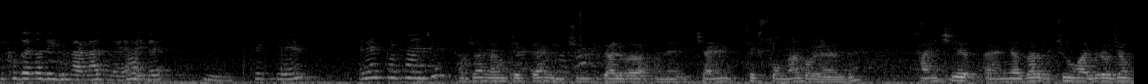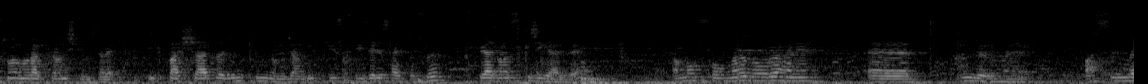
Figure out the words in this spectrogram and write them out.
bu kadarına da izin vermezdim herhalde. Hmm. Peki. Evet Furkan'cığım. Hocam ben pek beğenmedim çünkü galiba hani hikayenin bir tek sonlarına doğru yöneldi. Sanki yani yazar bütün olayları hocam sona doğru aktarmış gibi mesela. ilk başlarda bilmiyorum hocam ilk 100 150 sayfası biraz bana sıkıcı geldi. Ama o sonlara doğru hani eee bilmiyorum hani aslında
